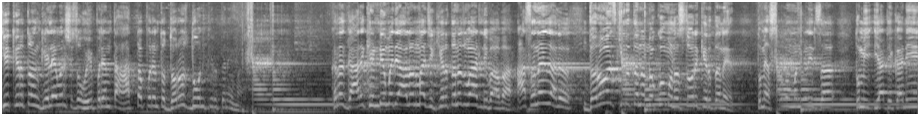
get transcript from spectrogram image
ते कीर्तन गेल्या वर्षीचं होईपर्यंत आतापर्यंत दररोज दोन कीर्तन आहे माझं. खरं गारखिंडीमध्ये आलो माझी कीर्तनच वाढली बाबा. असं नाही झालं. दररोज कीर्तन नको म्हणस्तोवर कीर्तन आहेत. तुम्ही सर्व मंडळींचं तुम्ही या ठिकाणी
